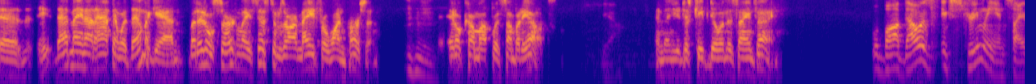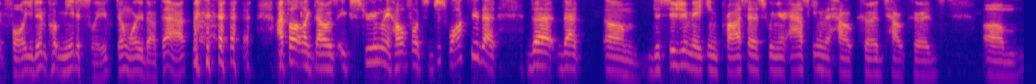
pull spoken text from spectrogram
uh, he, that may not happen with them again. But it'll certainly systems aren't made for one person. Mm-hmm. It'll come up with somebody else Yeah. and then you just keep doing the same thing. Well, Bob, that was extremely insightful. You didn't put me to sleep. Don't worry about that. I felt like that was extremely helpful to just walk through that that that um, decision making process when you're asking the how coulds, how coulds. Um,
